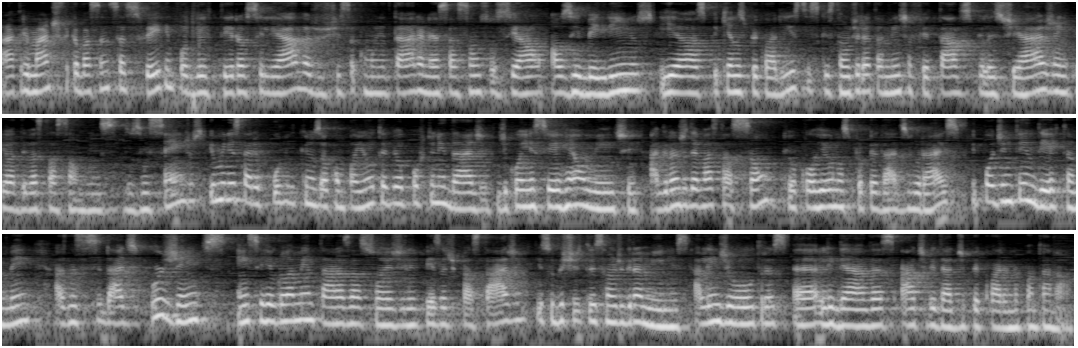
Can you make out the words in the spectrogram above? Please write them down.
A Acrimate fica bastante satisfeita em poder ter auxiliado a Justiça Comunitária nessa ação social aos ribeirinhos e aos pequenos pecuaristas que estão diretamente afetados pela estiagem e pela devastação dos incêndios. E o Ministério Público que nos acompanhou teve a oportunidade de conhecer realmente a grande devastação que ocorreu nas propriedades rurais e pôde entender também as necessidades urgentes em se regulamentar as ações de limpeza de pastagem e substituição de gramíneas, além de outras é, ligadas ligadas à atividade de pecuária no Pantanal.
